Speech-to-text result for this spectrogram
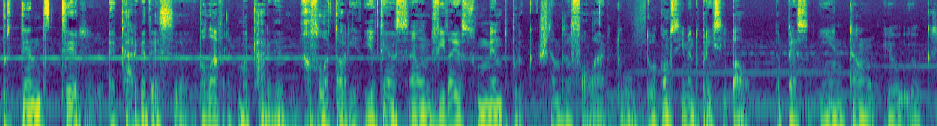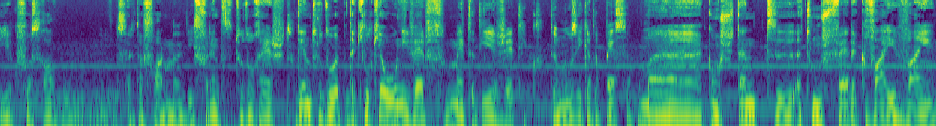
pretende ter a carga dessa palavra, uma carga revelatória e atenção devido a esse momento, porque estamos a falar do, do acontecimento principal da peça. E então eu, eu queria que fosse algo de certa forma diferente de tudo o resto. Dentro do, daquilo que é o universo metadiegético da música da peça uma constante atmosfera que vai e vem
